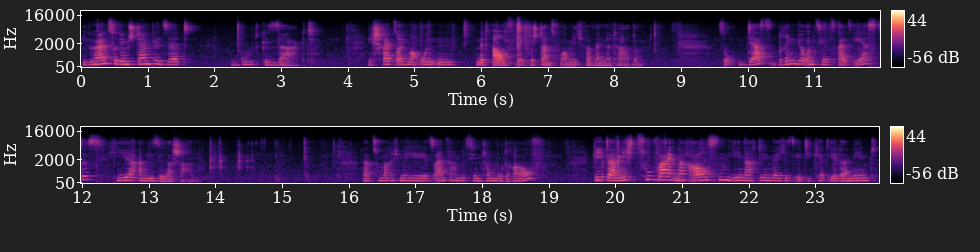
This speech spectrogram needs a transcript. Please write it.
Die gehören zu dem Stempelset gut gesagt. Ich schreibe es euch mal unten mit auf, welche Stanzform ich verwendet habe. So, das bringen wir uns jetzt als erstes hier an diese Lasche an. Dazu mache ich mir hier jetzt einfach ein bisschen Tombow drauf. Geht da nicht zu weit nach außen, je nachdem welches Etikett ihr da nehmt.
